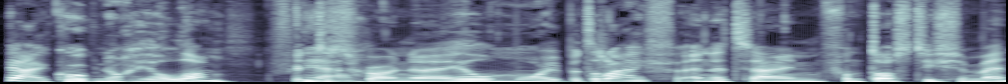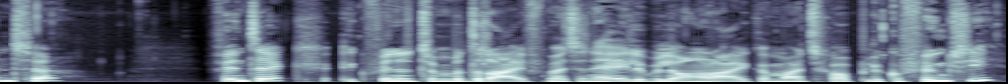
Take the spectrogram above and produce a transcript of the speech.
Ja, ik hoop nog heel lang. Ik vind Ja. het gewoon een heel mooi bedrijf. En het zijn fantastische mensen, vind ik. Ik vind het een bedrijf met een hele belangrijke maatschappelijke functie.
